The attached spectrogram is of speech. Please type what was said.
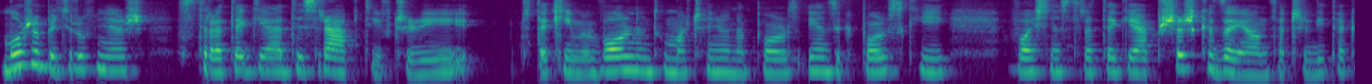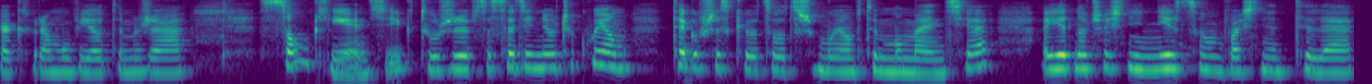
Może być również strategia disruptive, czyli w takim wolnym tłumaczeniu na pol język polski właśnie strategia przeszkadzająca, czyli taka, która mówi o tym, że są klienci, którzy w zasadzie nie oczekują tego wszystkiego, co otrzymują w tym momencie, a jednocześnie nie chcą właśnie tyle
